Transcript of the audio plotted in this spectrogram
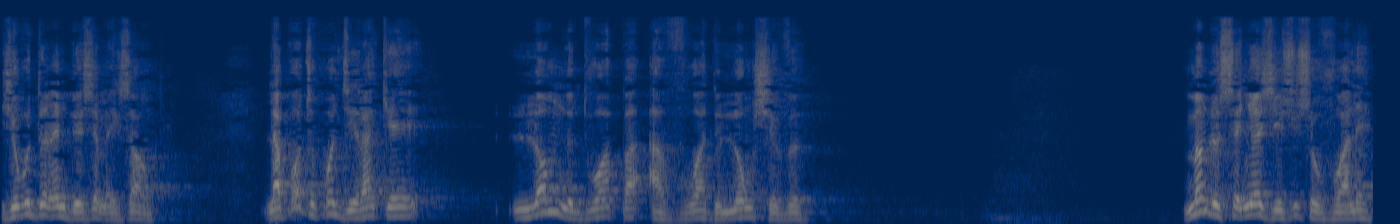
Je vous donne un deuxième exemple. L'apôtre Paul dira que l'homme ne doit pas avoir de longs cheveux. Même le Seigneur Jésus se voilait.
